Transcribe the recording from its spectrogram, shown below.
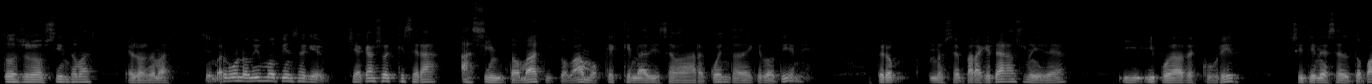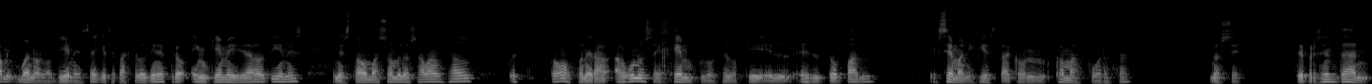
todos esos síntomas en los demás. Sin embargo, uno mismo piensa que si acaso es que será asintomático, vamos, que es que nadie se va a dar cuenta de que lo tiene. Pero, no sé, para que te hagas una idea y, puedas descubrir si tienes el topami, bueno, lo tienes, ¿eh? que sepas que lo tienes, pero en qué medida lo tienes, en estado más o menos avanzado, pues podemos poner algunos ejemplos en los que el, el topami eh, se manifiesta con, con más fuerza no sé, te presentan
